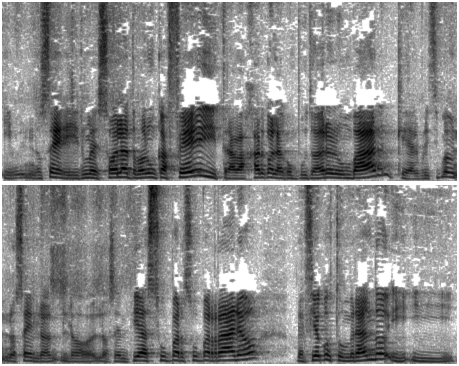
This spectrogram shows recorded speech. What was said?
y no sé, irme sola a tomar un café y trabajar con la computadora en un bar, que al principio, no sé, lo, sentía súper, súper raro, me fui acostumbrando y,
